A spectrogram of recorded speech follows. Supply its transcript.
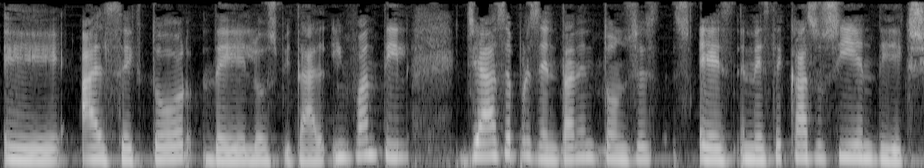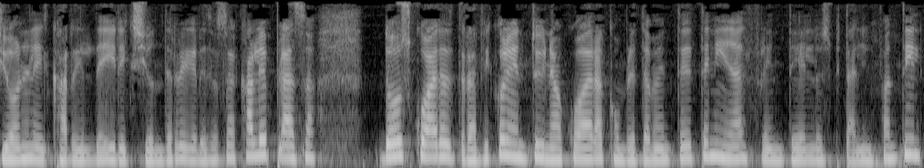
eh, al sector del hospital infantil, ya se presentan entonces, es, en este caso sí en dirección, en el carril de dirección de regreso hacia Cable Plaza, dos cuadras de tráfico lento y una cuadra completamente detenida al frente del hospital infantil.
